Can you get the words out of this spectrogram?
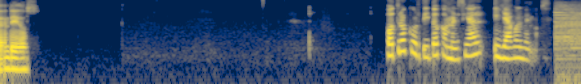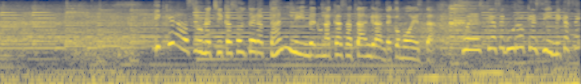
entendidos. Otro cortito comercial y ya volvemos. ¿Y qué hace una chica soltera tan linda en una casa tan grande como esta? Pues te aseguro que sí, me casé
